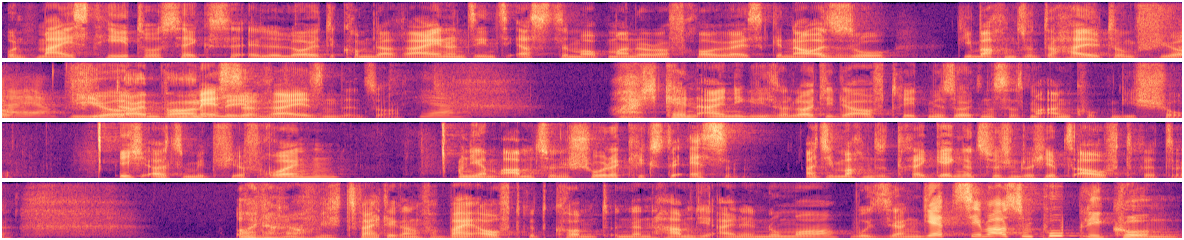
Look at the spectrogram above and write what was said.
und meist heterosexuelle Leute kommen da rein und sehen das erste Mal, ob Mann oder Frau, ich weiß genau, also so, die machen so Unterhaltung für, Ah, ja. Für deinem wahren Leben. Messereisende und so. Ja. Ah, Ich kenne einige dieser Leute, die da auftreten. Wir sollten uns das mal angucken, die Show. Ich also mit vier Freunden und die haben abends so eine Show, da kriegst du Essen. Also die machen so drei Gänge, zwischendurch gibt's Auftritte. Und dann irgendwie der zweite Gang vorbei, Auftritt kommt und dann haben die eine Nummer, wo sie sagen, jetzt jemand aus dem Publikum.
